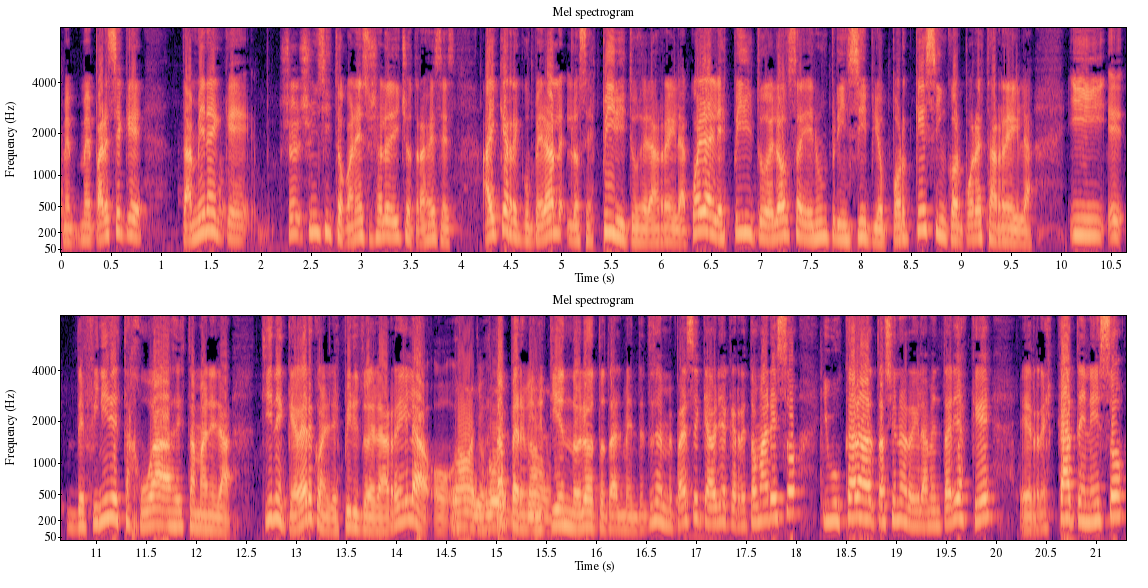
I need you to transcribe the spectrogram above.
Me, me parece que también hay que, yo, yo insisto con eso, ya lo he dicho otras veces, hay que recuperar los espíritus de la regla. ¿Cuál era el espíritu del offside en un principio? ¿Por qué se incorporó esta regla? Y eh, definir estas jugadas de esta manera, ¿tiene que ver con el espíritu de la regla o, No, o ningún- está permitiéndolo totalmente? Entonces me parece que habría que retomar eso y buscar adaptaciones reglamentarias que eh, rescaten eso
